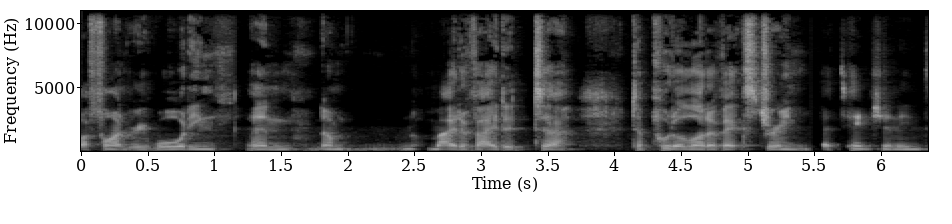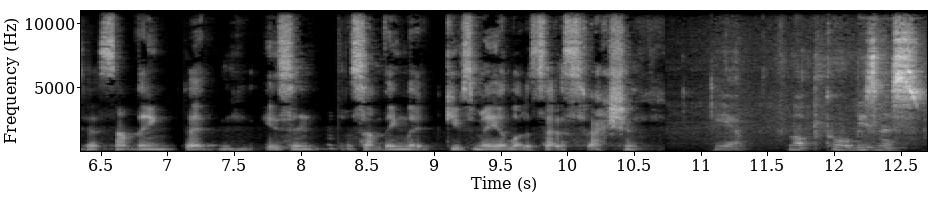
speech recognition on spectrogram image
I find rewarding, and I'm not motivated to to put a lot of extra attention into something that isn't something that gives me a lot of satisfaction. Yeah, not the core business.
